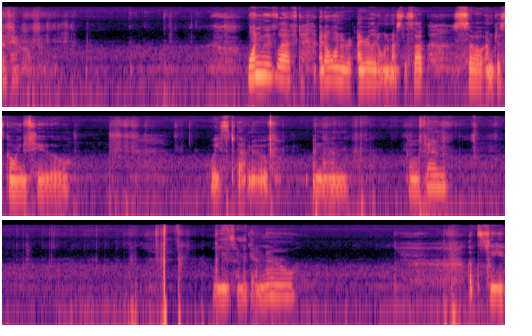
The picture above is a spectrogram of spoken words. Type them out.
okay. One move left. I don't want to, I really don't want to mess this up. So I'm just going to waste that move and then go again. Use him again now. Let's see.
